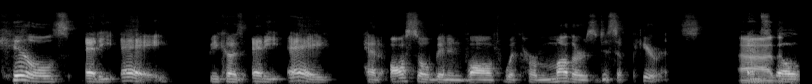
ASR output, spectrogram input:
kills Eddie A because Eddie A had also been involved with her mother's disappearance. And Ah, so- the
